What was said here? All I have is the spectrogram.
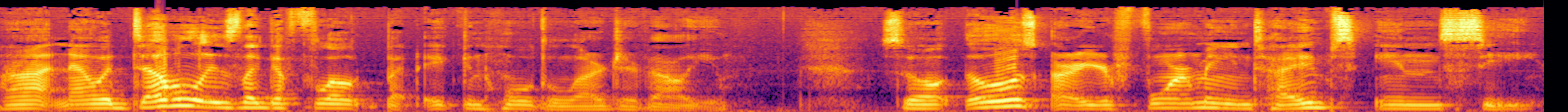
Uh, now, a double is like a float, but it can hold a larger value. So, those are your four main types in C.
